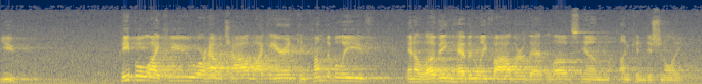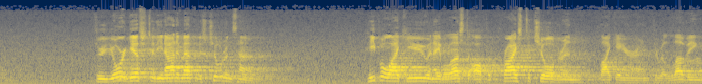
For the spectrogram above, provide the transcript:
you. People like you, or how a child like Aaron can come to believe in a loving Heavenly Father that loves him unconditionally. Through your gifts to the United Methodist Children's Home, people like you enable us to offer Christ to children like Aaron through a loving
